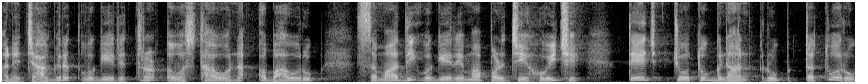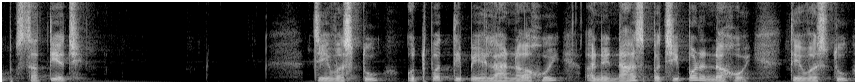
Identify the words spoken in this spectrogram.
અને જાગ્રત વગેરે ત્રણ અવસ્થાઓના અભાવરૂપ સમાધિ વગેરેમાં પણ જે હોય છે, તે જ ચોથું જ્ઞાનરૂપ તત્વરૂપ સત્ય છે. જે વસ્તુ ઉત્પત્તિ પહેલાં ન હોય અને નાશ પછી પણ ન હોય, તે વસ્તુ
